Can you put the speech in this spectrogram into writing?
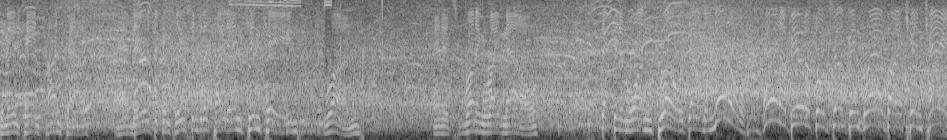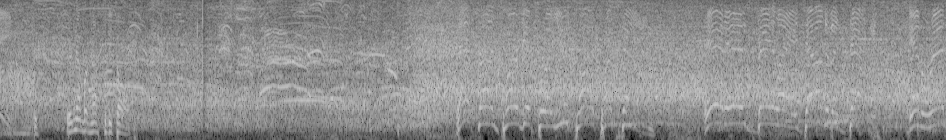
to maintain contact. And there's a completion to the tight end, Kincaid. Run. And it's running right now. Second and one throw down the middle. And a beautiful jumping grab by Kincaid. Your number has to be called. That's on target for a Utah touchdown. It is Vele down to the deck in red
